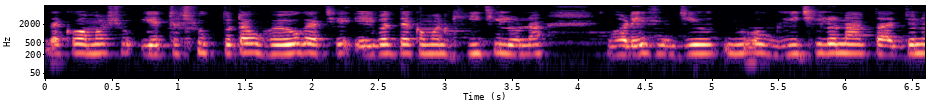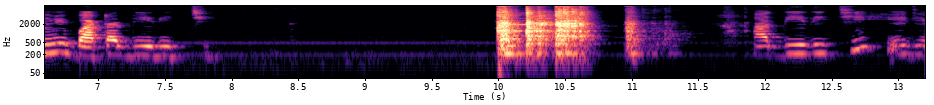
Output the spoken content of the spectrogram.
দেখো আমার এটা শুক্তোটাও হয়েও গেছে। এইবার দেখো আমার ঘি ছিল না। ঘরে যেহেতু ঘি ছিল না, তার জন্য আমি বাটার দিয়ে দিচ্ছি। আর দিয়ে দিচ্ছি এই যে,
